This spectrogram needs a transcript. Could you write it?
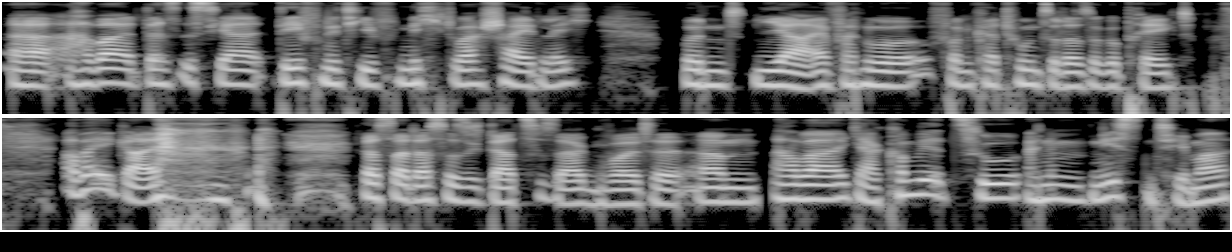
Äh, aber das ist ja definitiv nicht wahrscheinlich und ja, einfach nur von Cartoons oder so geprägt. Aber egal. das war das, was ich dazu sagen wollte. Ähm, aber ja, kommen wir zu einem nächsten Thema.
